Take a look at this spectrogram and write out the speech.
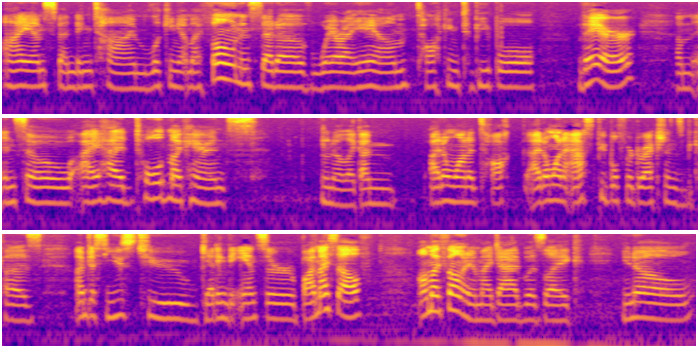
I am spending time looking at my phone instead of where I am talking to people there. Um, and so I had told my parents, you know, like I'm I don't want to talk, I don't want to ask people for directions because I'm just used to getting the answer by myself on my phone. And my dad was like, you know,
